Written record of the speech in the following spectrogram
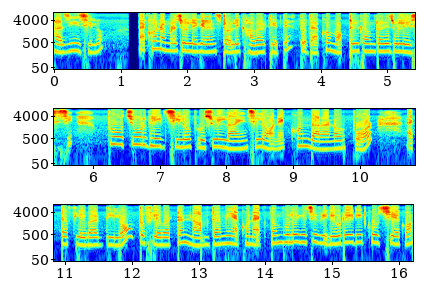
সাজিয়েছিল। এখন আমরা চলে গেলাম স্টলে খাবার খেতে। তো দেখো, মকটেল কাউন্টারে চলে এসেছি। প্রচুর ভিড় ছিল, প্রচুর লাইন ছিল। অনেকক্ষণ দাঁড়ানোর পর একটা ফ্লেভার দিল। তো ফ্লেভারটার নামটা আমি এখন একদম ভুলে গেছি। ভিডিওটা এডিট করছি এখন।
